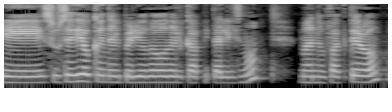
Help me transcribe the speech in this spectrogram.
Eh, sucedió que en el periodo del capitalismo manufacturero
